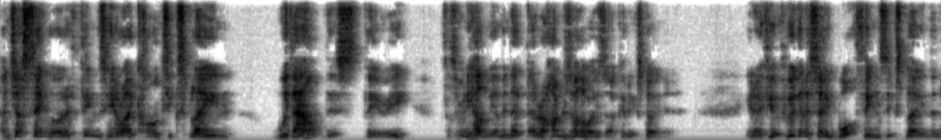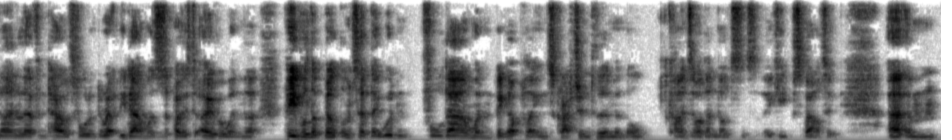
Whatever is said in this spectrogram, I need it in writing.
And just saying, well, there are things here I can't explain without this theory doesn't really help me. I mean, there, there are hundreds of other ways I could explain it. You know, if, you, if we're going to say what things explain the 9-11 towers falling directly downwards as opposed to over when the people that built them said they wouldn't fall down when bigger planes crash into them and all kinds of other nonsense that they keep spouting. Um,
